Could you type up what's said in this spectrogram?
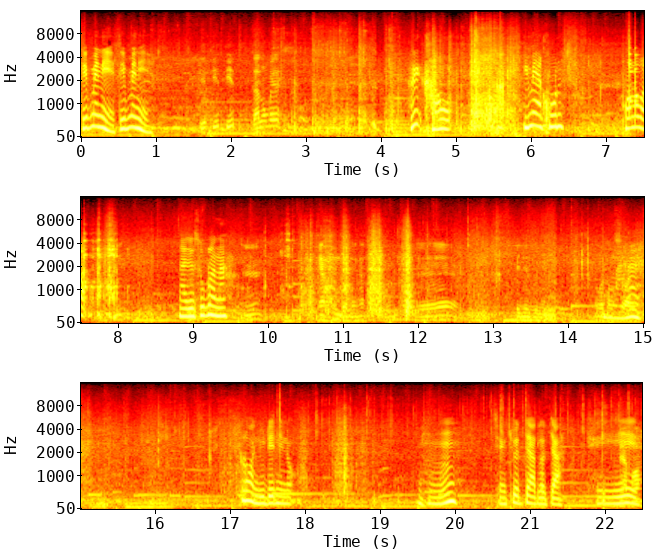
ติ๊บไหม่นี่ติ๊บไหม่นี่ติดติดติดดันลงไปเฮ้ยเขาพี่แม่คุณพอแล้วอะนายจะซุกแล้วนะเออแอปขึ้นบนเลยครับ เออเป็นอยังไงโอ้ต้องซอยมาร้อนอยู่เด่นนี่เนาะอื้อหือเสียงจวดจัดแล้วจ้ะโอเคแซ่บปะ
